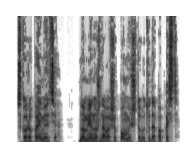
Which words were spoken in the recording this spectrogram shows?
«Скоро поймете. Но мне нужна ваша помощь, чтобы туда попасть».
